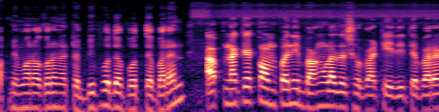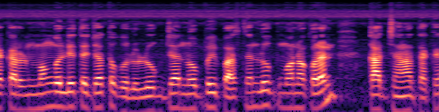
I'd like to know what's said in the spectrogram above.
আপনি মনে করেন একটা বিপদে পড়তে পারেন। আপনাকে কোম্পানি বাংলাদেশও পাঠিয়ে দিতে পারে, কারণ মঙ্গোলিয়াতে যতগুলো লোক, যা নব্বই পার্সেন্ট লোক মনে করেন কাজ জানা থাকে,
